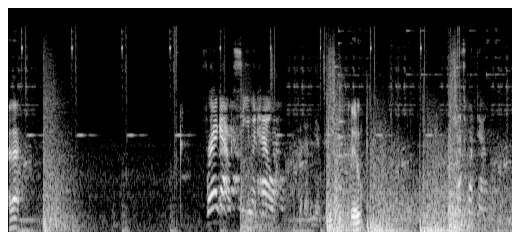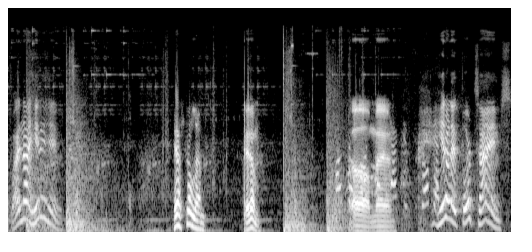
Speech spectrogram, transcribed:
I. Frag out. See you in hell. Two. That's one down. Why not hitting him? Pistol him. Hit him. Oh man. He hit him like four times.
